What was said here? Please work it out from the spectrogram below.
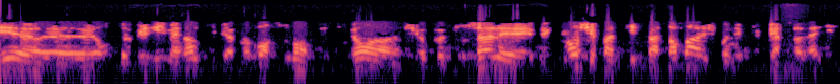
et euh, maintenant qui vient me voir souvent. Sinon, euh, je suis un peu tout seul et effectivement, je sais pas ce qui se passe en bas, je connais plus personne à dire.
